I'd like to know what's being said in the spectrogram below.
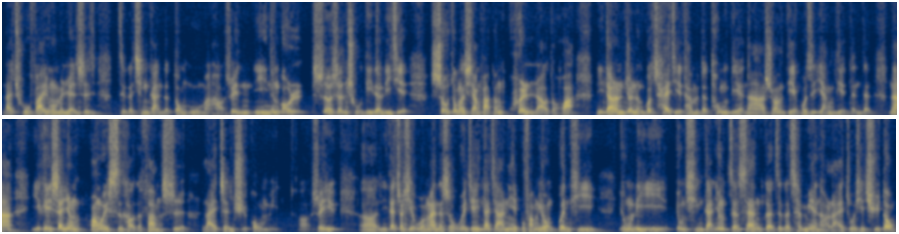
来出发，因为我们人是这个情感的动物嘛哈，所以你能够设身处地的理解受众的想法跟困扰的话，你当然就能够拆解他们的痛点啊、爽点或者痒点等等，那也可以善用换位思考的方式来争取共鸣。啊，所以呃，你在撰写文案的时候，我会建议大家，你也不妨用问题、用利益、用情感，用这三个这个层面哈来做一些驱动，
